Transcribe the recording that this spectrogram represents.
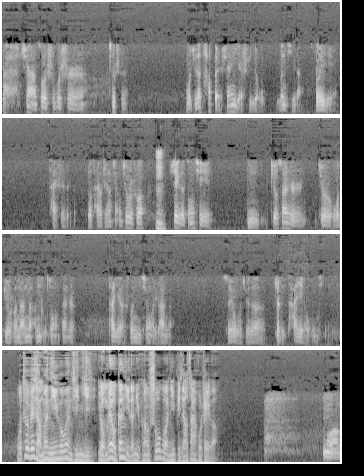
哎，这样做是不是就是？我觉得他本身也是有问题的，所以才是。我才有这种想法，就是说，嗯，这个东西，嗯，就算是就是我，比如说男的很主动，但是他也是说你情我愿的，所以我觉得这里他也有问题。我特别想问您一个问题：你有没有跟你的女朋友说过你比较在乎这个？我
